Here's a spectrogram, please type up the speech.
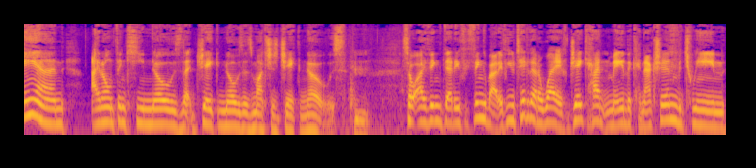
and I don't think he knows that Jake knows as much as Jake knows. So I think that if you think about it, if you take that away, if Jake hadn't made the connection between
